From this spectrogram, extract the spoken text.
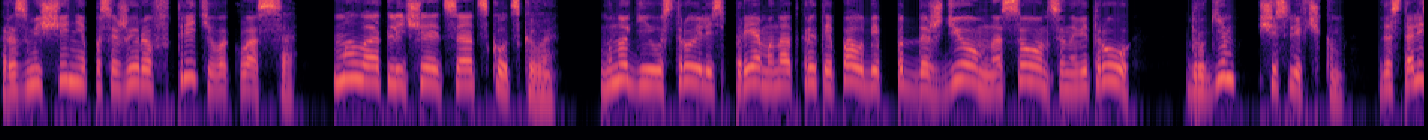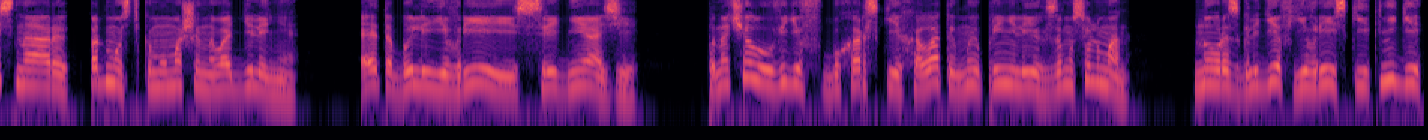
Размещение пассажиров третьего класса мало отличается от скотского. Многие устроились прямо на открытой палубе под дождем, на солнце, на ветру. Другим, счастливчикам, достались нары под мостиком у машинного отделения. Это были евреи из Средней Азии. Поначалу, увидев бухарские халаты, мы приняли их за мусульман, но, разглядев еврейские книги,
